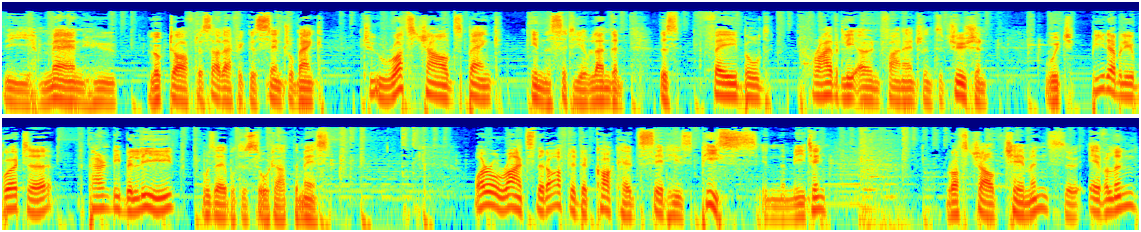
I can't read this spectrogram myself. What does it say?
the man who looked after South Africa's central bank to Rothschild's Bank in the City of London, this fabled privately owned financial institution, which P.W. Botha apparently believed was able to sort out the mess. Worrall writes that after de Kock had said his piece in the meeting, Rothschild chairman Sir Evelyn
